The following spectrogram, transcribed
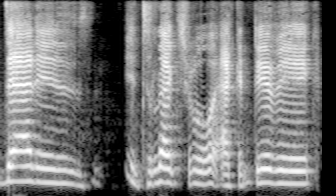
that is intellectual, academic,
